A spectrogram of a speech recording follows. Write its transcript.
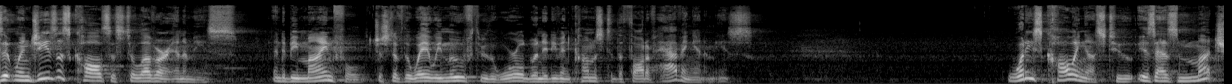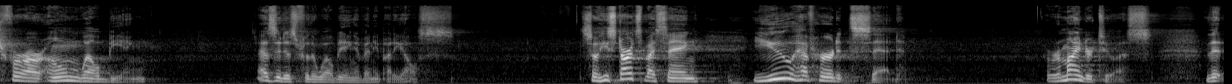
that when Jesus calls us to love our enemies and to be mindful just of the way we move through the world when it even comes to the thought of having enemies, what he's calling us to is as much for our own well being as it is for the well being of anybody else. So he starts by saying, You have heard it said. A reminder to us that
